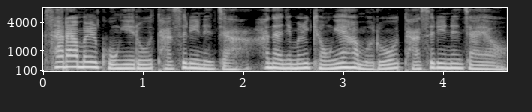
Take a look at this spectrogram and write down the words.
사람을 공의로 다스리는 자 하나님을 경외함으로 다스리는 자여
